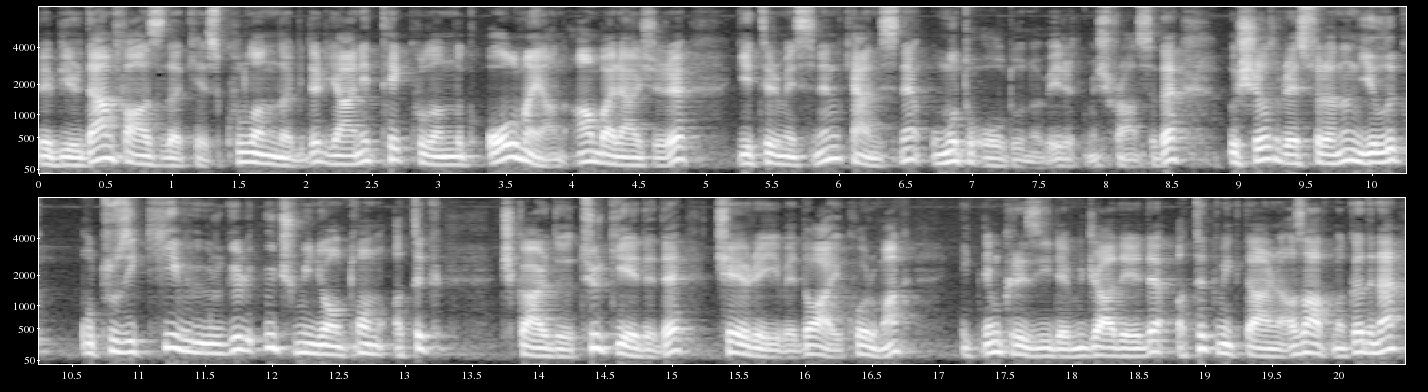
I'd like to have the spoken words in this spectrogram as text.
ve birden fazla kez kullanılabilir yani tek kullanımlık olmayan ambalajları getirmesinin kendisine umut olduğunu belirtmiş Fransa'da. Işıl restoranın yıllık 32,3 milyon ton atık çıkardığı Türkiye'de de çevreyi ve doğayı korumak, iklim kriziyle mücadelede atık miktarını azaltmak adına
